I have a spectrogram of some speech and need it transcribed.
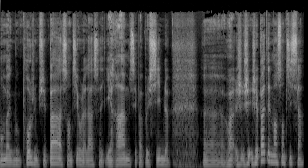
mon MacBook Pro, je me suis pas senti oh là là, ça, il rame, c'est pas possible. Euh, voilà, j'ai pas tellement senti ça.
